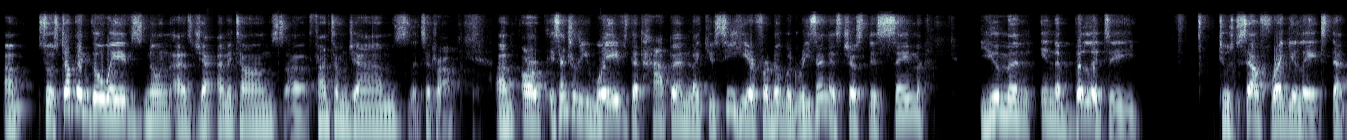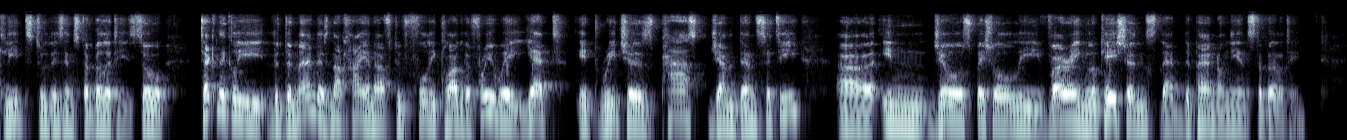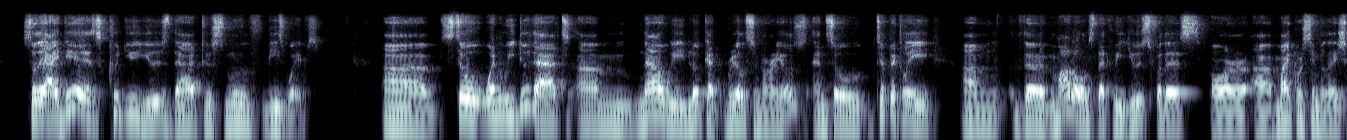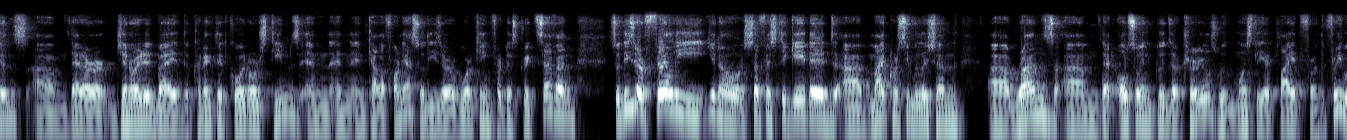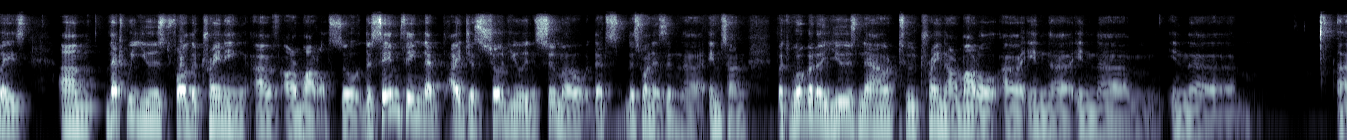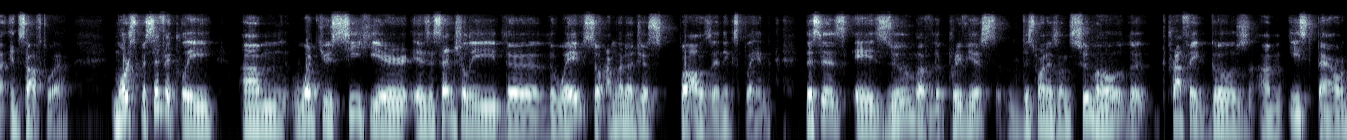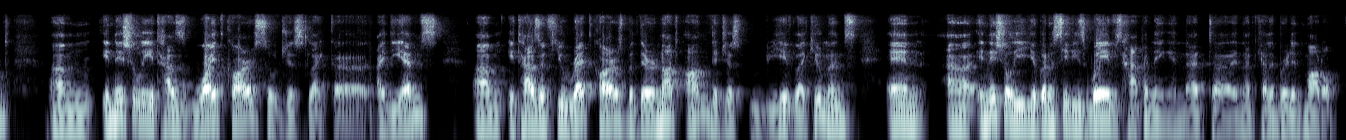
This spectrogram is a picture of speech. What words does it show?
Um, so stop and go waves known as jamitons, uh, phantom jams, etc., um, are essentially waves that happen like you see here for no good reason. It's just this same human inability to self-regulate that leads to these instabilities. So technically the demand is not high enough to fully clog the freeway, yet it reaches past jam density uh, in geospatially varying locations that depend on the instability. So the idea is, could you use that to smooth these waves? Uh, so when we do that, um, now we look at real scenarios. And so typically um, the models that we use for this are uh, micro simulations um, that are generated by the Connected Corridors teams in, in, in, California. So these are working for District 7. So these are fairly, you know, sophisticated uh, micro simulation uh, runs um, that also includes arterials. We mostly apply it for the freeways um, that we used for the training of our model. So the same thing that I just showed you in Sumo, that's this one is in uh, Aimsun, but we're going to use now to train our model uh, in uh, in um, in uh, uh, in software. More specifically, um, what you see here is essentially the the waves. So I'm going to just pause and explain. This is a zoom of the previous. This one is on Sumo. The traffic goes um, eastbound um, initially, it has white cars, so just like uh, IDMs. Um, it has a few red cars, but they're not on. They just behave like humans. And uh, initially, you're going to see these waves happening in that uh, in that calibrated model.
